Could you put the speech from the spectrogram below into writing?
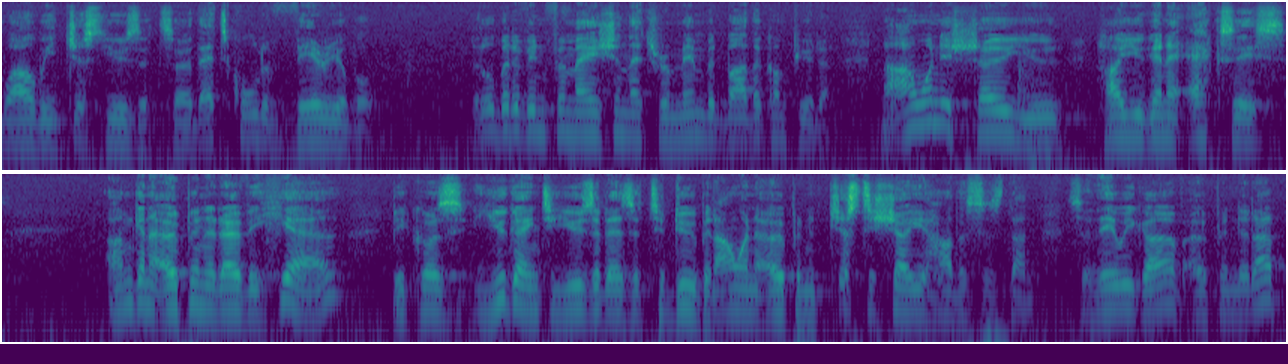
while we just use it. So that's called a variable. A little bit of information that's remembered by the computer. Now I want to show you how you're going to access, I'm going to open it over here because you're going to use it as a to-do, but I want to open it just to show you how this is done. So there we go, I've opened it up.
